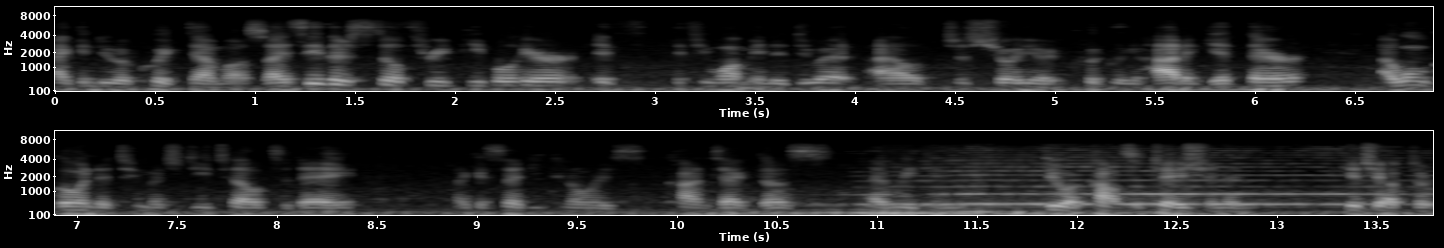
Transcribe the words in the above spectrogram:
I can do a quick demo. So I see there's still three people here. If if you want me to do it, I'll just show you quickly how to get there. I won't go into too much detail today. Like I said, you can always contact us and we can do a consultation and get you up to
